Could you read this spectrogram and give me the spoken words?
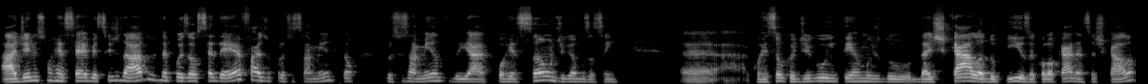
A Jenison recebe esses dados, depois a CDE faz o processamento, então, processamento e a correção, digamos assim, é, a correção que eu digo em termos do, da escala do PISA, colocar nessa escala,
